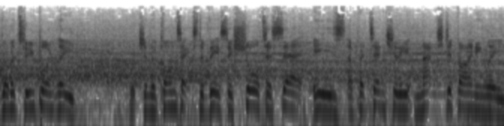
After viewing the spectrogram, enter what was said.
They've got a two-point lead, which in the context of this, a shorter set is a potentially match-defining lead.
